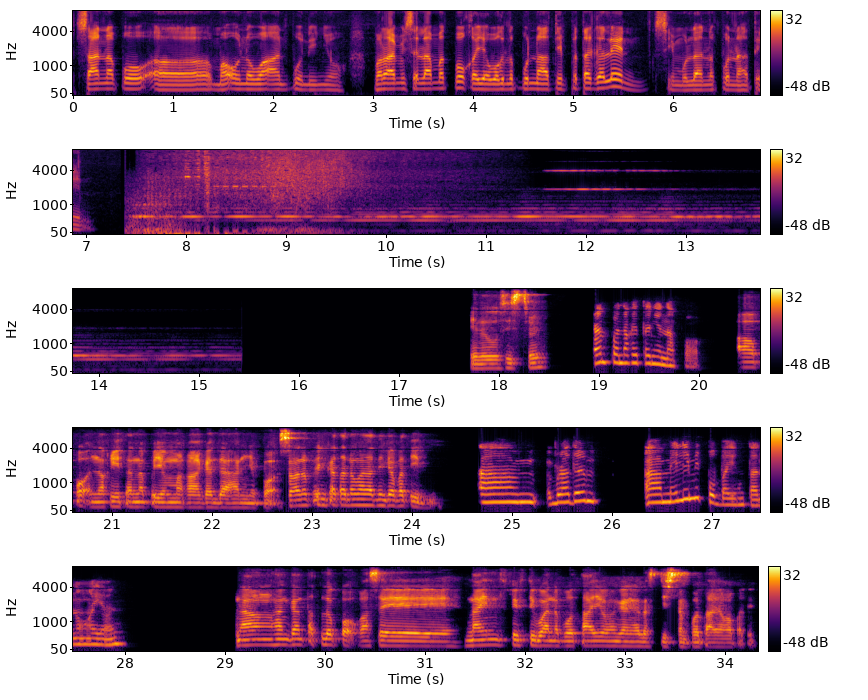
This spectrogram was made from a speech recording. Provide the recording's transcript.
Sana po ah, maunawaan po ninyo. Maraming salamat po kaya wag na po natin patagalin. Simulan na po natin. Hello, sister. Ano po, nakita niyo na po? Opo, nakita na po yung makagandahan niyo po. So ano po yung katanungan natin kapatid? Um, brother, ah, may limit po ba yung tanong ngayon? Nang hanggang tatlo po kasi 9.51 na po tayo hanggang alas 10 na po tayo kapatid.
